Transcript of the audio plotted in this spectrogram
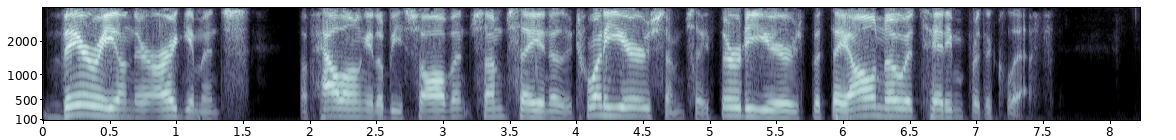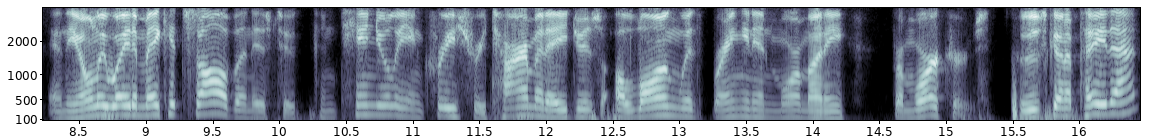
vary on their arguments of how long it'll be solvent some say another 20 years some say 30 years but they all know it's heading for the cliff and the only way to make it solvent is to continually increase retirement ages along with bringing in more money from workers who's going to pay that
